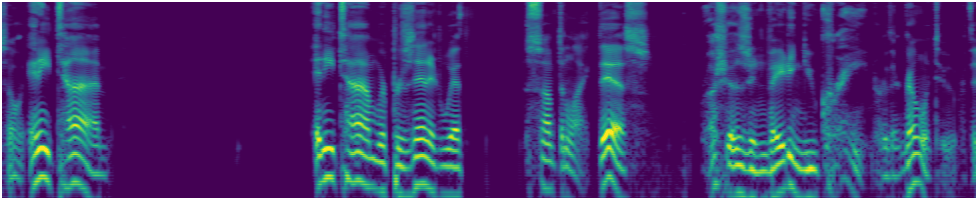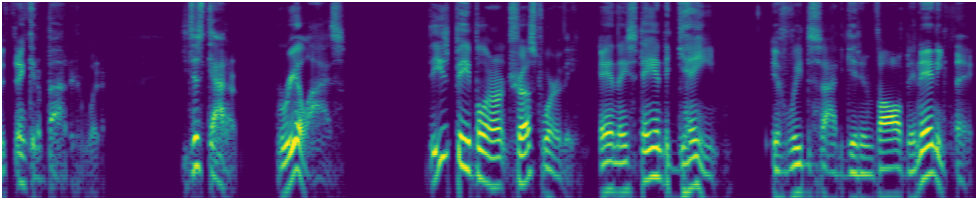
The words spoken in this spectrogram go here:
So anytime anytime we're presented with something like this, Russia's invading Ukraine or they're going to or they're thinking about it or whatever. You just got to realize these people aren't trustworthy and they stand to gain if we decide to get involved in anything.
